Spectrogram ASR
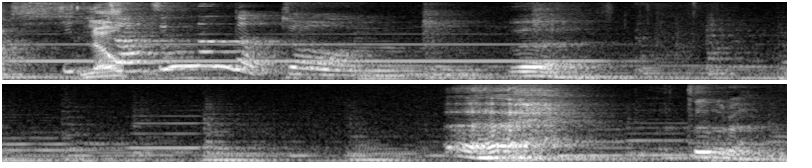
아씨 Nope. 짜증난다 좀 왜? 어떡하라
